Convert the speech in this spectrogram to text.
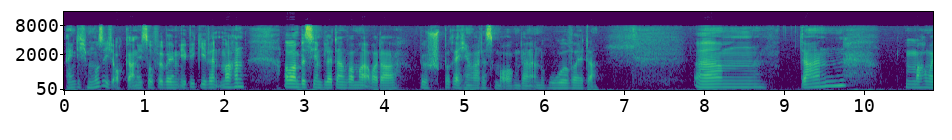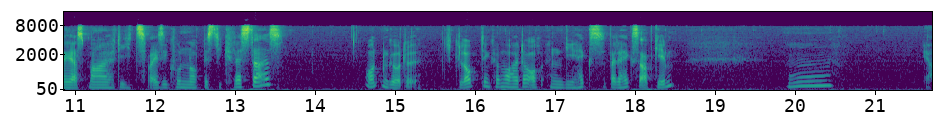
eigentlich muss ich auch gar nicht so viel beim Epic Event machen. Aber ein bisschen blättern wir mal, aber da besprechen wir das morgen dann in Ruhe weiter. Ähm, dann machen wir erstmal die zwei Sekunden noch, bis die Quest da ist. Und ein Gürtel. Ich glaube, den können wir heute auch in die Hex, bei der Hexe abgeben. Äh, ja,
